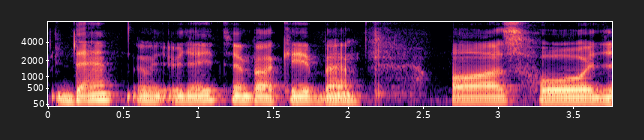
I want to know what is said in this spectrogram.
De ugye itt jön be a képbe az, hogy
